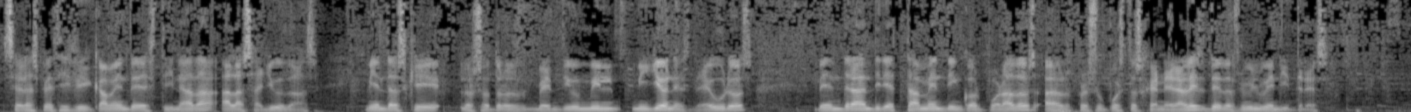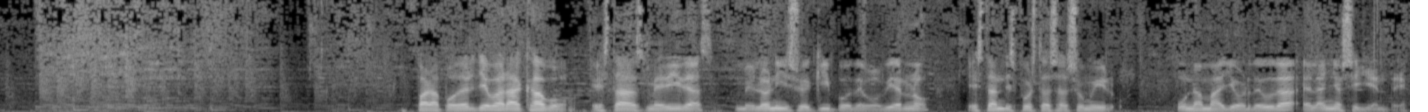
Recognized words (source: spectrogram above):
será específicamente destinada a las ayudas, mientras que los otros 21.000 millones de euros vendrán directamente incorporados a los presupuestos generales de 2023. Para poder llevar a cabo estas medidas, Meloni y su equipo de gobierno están dispuestos a asumir una mayor deuda el año siguiente,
